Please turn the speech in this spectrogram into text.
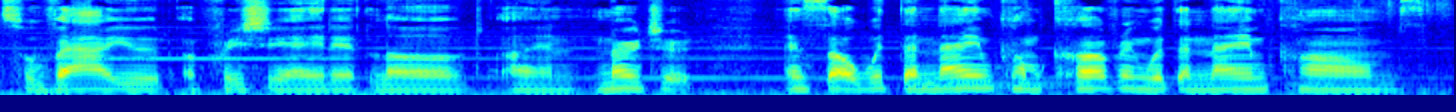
to valued, appreciated, loved, and nurtured. And so, with the name come covering, with the name comes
